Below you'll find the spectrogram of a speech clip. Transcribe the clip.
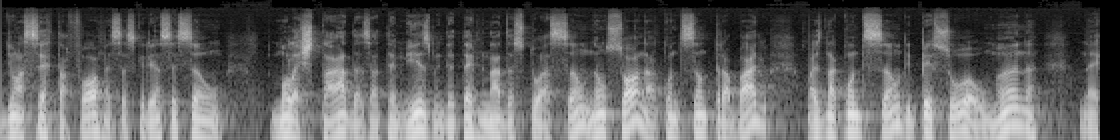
de uma certa forma, essas crianças são molestadas até mesmo em determinada situação, não só na condição de trabalho, mas na condição de pessoa humana, né?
